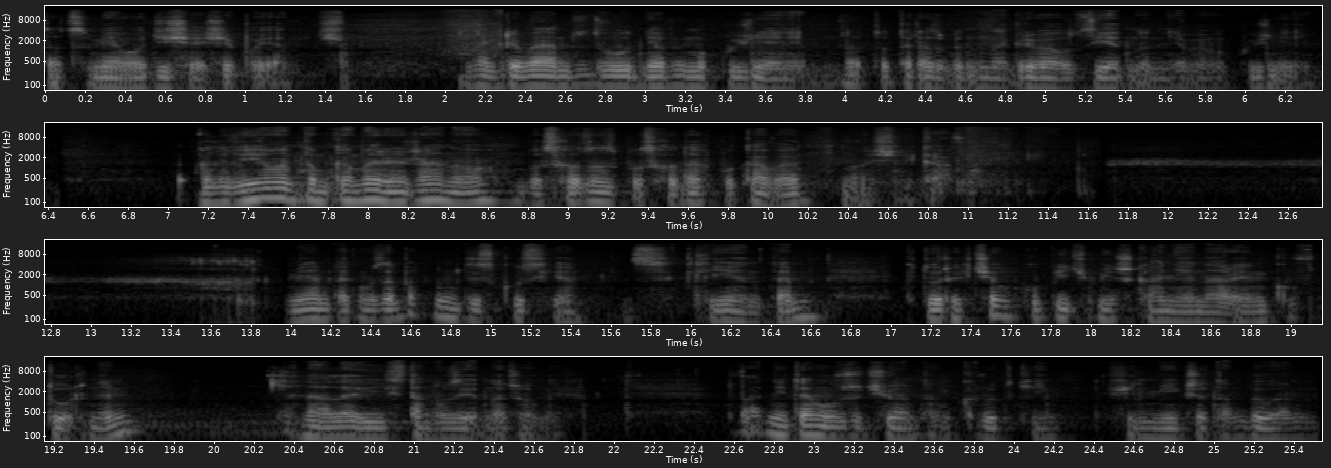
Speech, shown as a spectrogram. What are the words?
to, co miało dzisiaj się pojawić. Nagrywałem z dwudniowym opóźnieniem, no to teraz będę nagrywał z jednodniowym opóźnieniem. Ale wyjąłem tą kamerę rano, bo schodząc po schodach po kawę, no właśnie kawę. Miałem taką zabawną dyskusję z klientem, który chciał kupić mieszkanie na rynku wtórnym na Alei Stanów Zjednoczonych. Dwa dni temu wrzuciłem tam krótki filmik, że tam byłem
